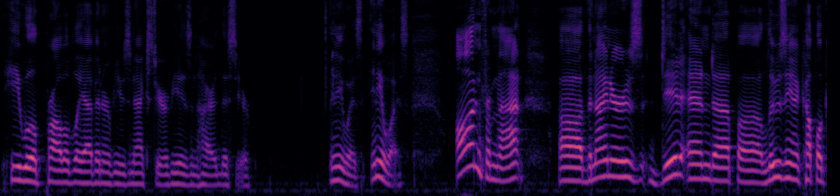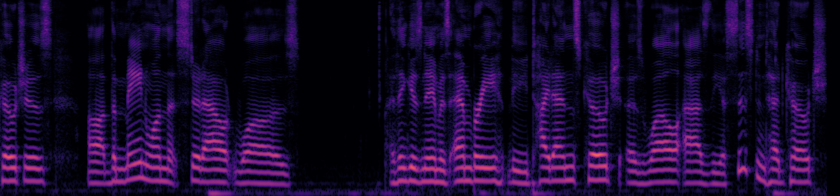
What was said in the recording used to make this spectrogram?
he will probably have interviews next year if he isn't hired this year. Anyways, anyways, on from that, uh, the Niners did end up uh, losing a couple coaches. Uh, the main one that stood out was, I think his name is Embree, the tight ends coach, as well as the assistant head coach.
